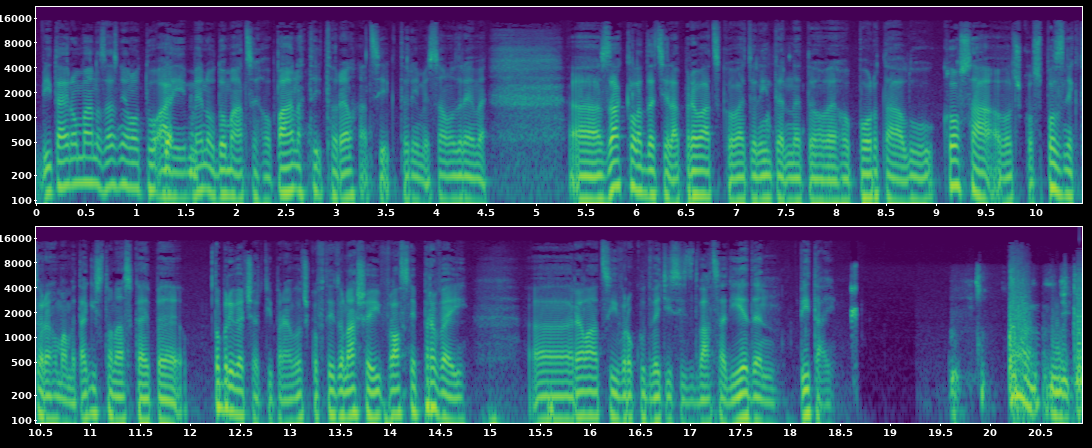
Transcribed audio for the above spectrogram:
vítaj Roman, zaznelo tu aj meno domáceho pána tejto relácie, ktorým je samozrejme zakladateľ a prevádzkovateľ internetového portálu Kosa Vlčko z Plzne, ktorého máme takisto na Skype. Dobrý večer ti, prajem Vlčko, v tejto našej vlastne prvej relácii v roku 2021. Vítaj. Díky,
